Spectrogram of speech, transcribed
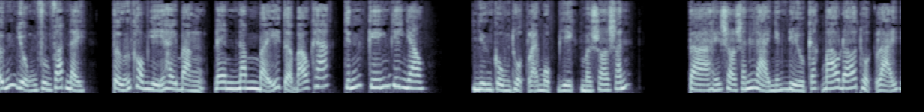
Ứng dụng phương pháp này, tưởng không gì hay bằng đem năm bảy tờ báo khác chính kiến với nhau, nhưng cùng thuật lại một việc mà so sánh. Ta hãy so sánh lại những điều các báo đó thuật lại,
